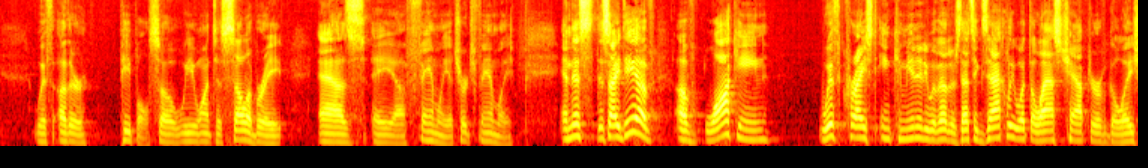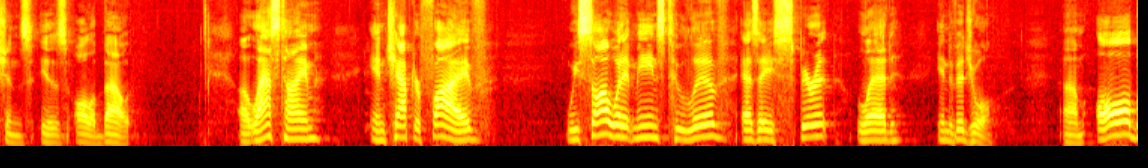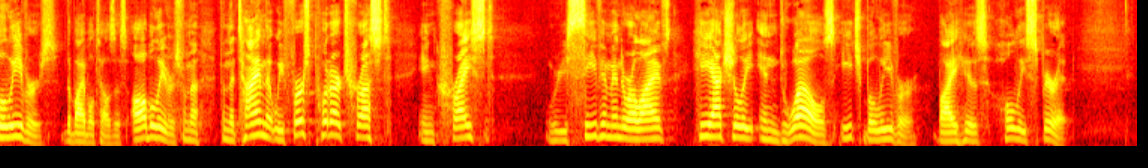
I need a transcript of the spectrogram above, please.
with other people. So we want to celebrate as a family, a church family. And this, this idea of, of walking with Christ in community with others. That's exactly what the last chapter of Galatians is all about. Uh, last time in chapter 5, we saw what it means to live as a spirit led individual. Um, all believers, the Bible tells us, all believers, from the, from the time that we first put our trust in Christ, we receive Him into our lives, he actually indwells each believer by his Holy Spirit.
